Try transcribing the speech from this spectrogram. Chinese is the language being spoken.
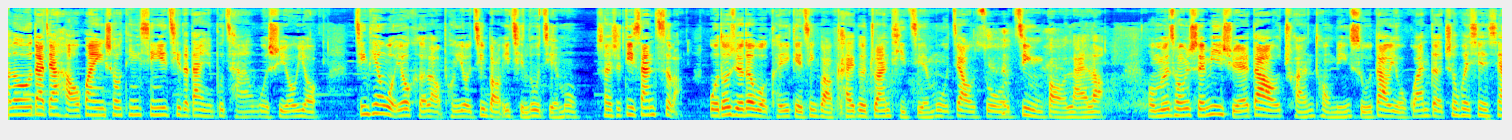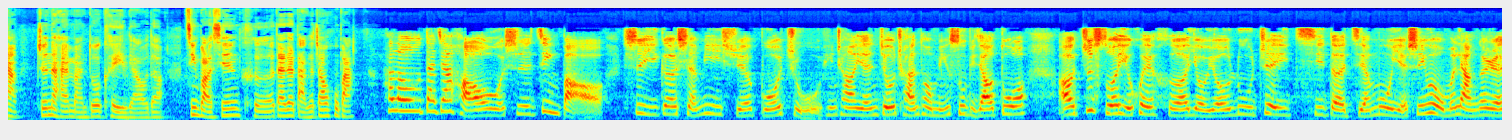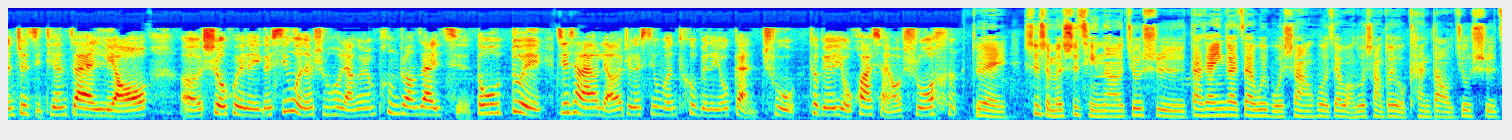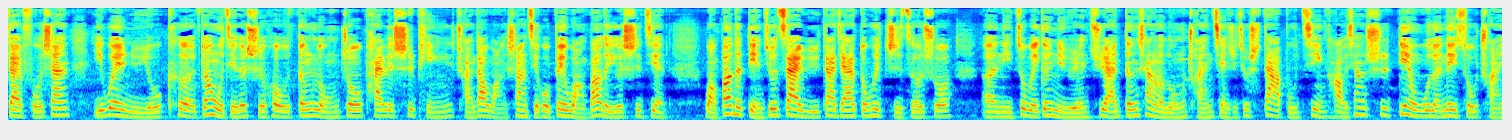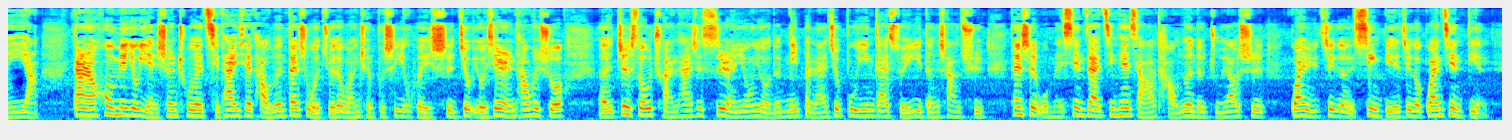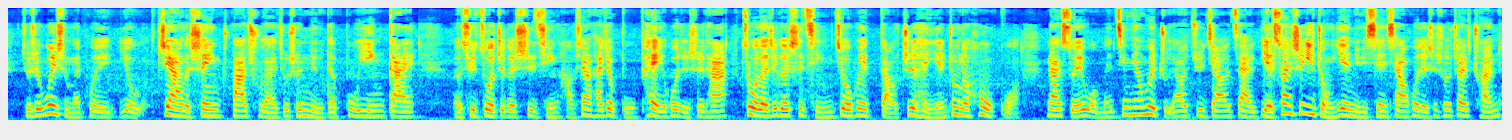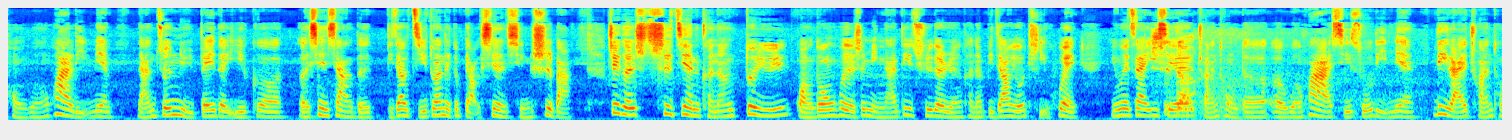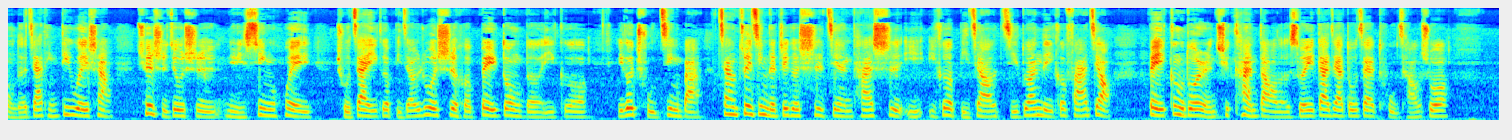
Hello，大家好，欢迎收听新一期的《大言不惭》，我是悠悠。今天我又和老朋友静宝一起录节目，算是第三次了。我都觉得我可以给静宝开个专题节目，叫做《静宝来了》。我们从神秘学到传统民俗到有关的社会现象，真的还蛮多可以聊的。静宝先和大家打个招呼吧。Hello，大家好，我是静宝，是一个神秘学博主，平常研究传统民俗比较多。而之所以会和友友录这一期的节目，也是因为我们两个人这几天在聊呃社会的一个新闻的时候，两个人碰撞在一起，都对接下来要聊的这个新闻特别的有感触，特别有话想要说。对，是什么事情呢？就是大家应该在微博上或者在网络上都有看到，就是在佛山一位女游客端午节的时候登龙舟拍。的视频传到网上，结果被网暴的一个事件。网暴的点就在于，大家都会指责说，呃，你作为一个女人，居然登上了龙船，简直就是大不敬，好像是玷污了那艘船一样。当然，后面又衍生出了其他一些讨论，但是我觉得完全不是一回事。就有些人他会说，呃，这艘船它是私人拥有的，你本来就不应该随意登上去。但是我们现在今天想要讨论的，主要是关于这个性别这个关键点。就是为什么会有这样的声音发出来？就是女的不应该呃去做这个事情，好像她就不配，或者是她做了这个事情就会导致很严重的后果。那所以我们今天会主要聚焦在，也算是一种厌女现象，或者是说在传统文化里面。男尊女卑的一个呃现象的比较极端的一个表现形式吧。这个事件可能对于广东或者是闽南地区的人可能比较有体会，因为在一些传统的呃文化习俗里面，历来传统的家庭地位上，确实就是女性会处在一个比较弱势和被动的一个一个处境吧。像最近的这个事件，它是一一个比较极端的一个发酵，被更多人去看到了，所以大家都在吐槽说。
